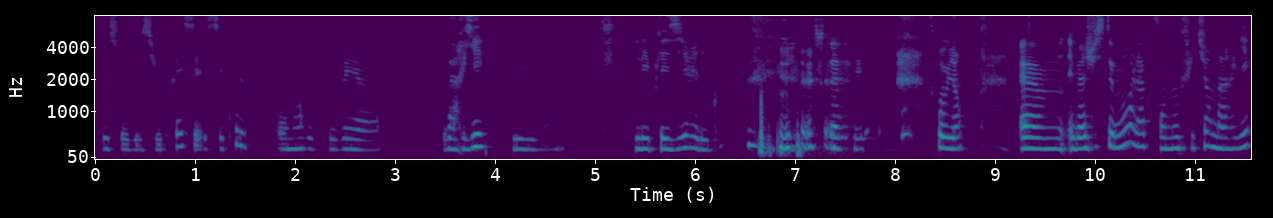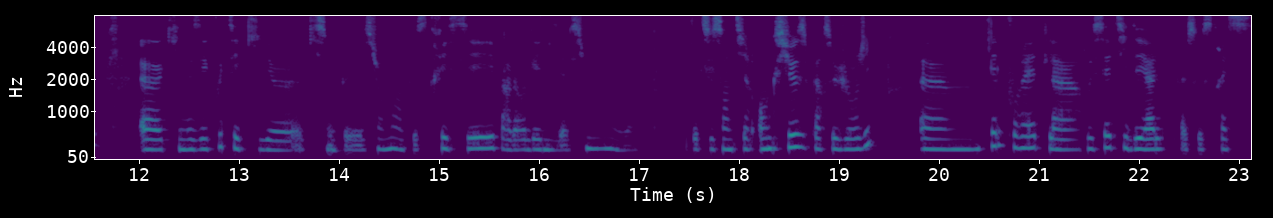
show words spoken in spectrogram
plus le goût sucré. C'est c'est cool. Au moins vous pouvez euh, varier les, euh, les plaisirs et les goûts. Tout à fait. Trop bien. Et ben justement, là, pour nos futurs mariés euh, qui nous écoutent et qui, qui sont peu- sûrement un peu stressés par l'organisation et peut-être se sentir anxieuses par ce jour J, quelle pourrait être la recette idéale face au stress?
